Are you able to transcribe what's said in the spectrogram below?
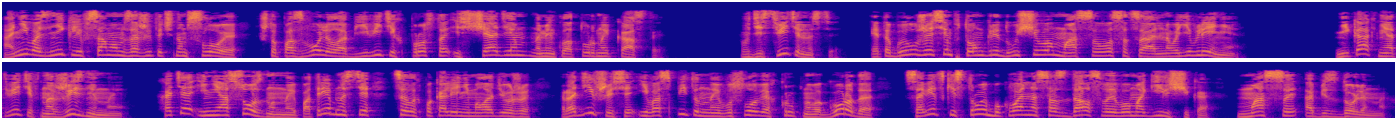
Они возникли в самом зажиточном слое, что позволило объявить их просто исчадием номенклатурной касты. В действительности, это был уже симптом грядущего массового социального явления. Никак не ответив на жизненные, хотя и неосознанные потребности целых поколений молодежи, родившиеся и воспитанные в условиях крупного города, советский строй буквально создал своего могильщика, массы обездоленных.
